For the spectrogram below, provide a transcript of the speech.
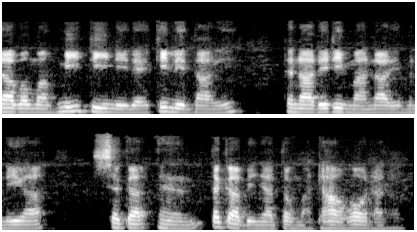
နာပေါ်မှာမှီးတီးနေတဲ့ကိလေသာတွေတဏှာဒိဋ္ဌိမာနတွေမနေ့ကစက်ကတက္ကပညာတော့မှာဒါဟောထားတာ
